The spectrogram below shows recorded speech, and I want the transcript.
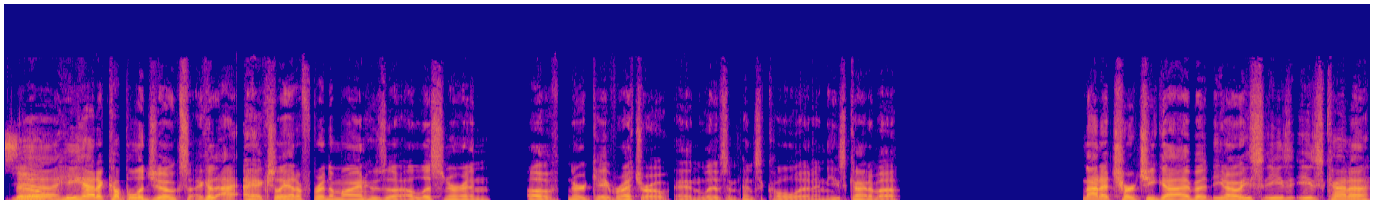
So yeah, he had a couple of jokes because I, I actually had a friend of mine who's a, a listener and of Nerd Cave Retro and lives in Pensacola, and he's kind of a not a churchy guy, but you know he's he's he's kind of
